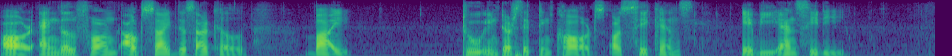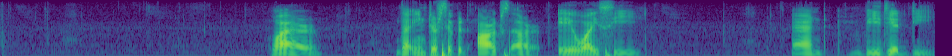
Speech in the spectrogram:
or angle formed outside the circle by two intersecting chords or secants AB and CD where the intercepted arcs are AYC and BZD.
